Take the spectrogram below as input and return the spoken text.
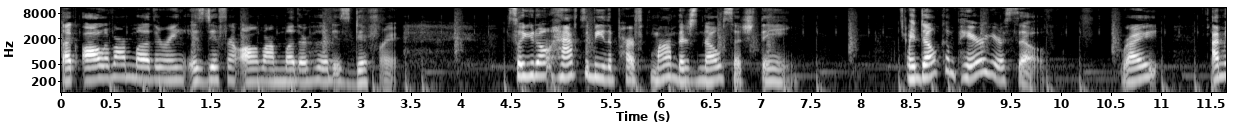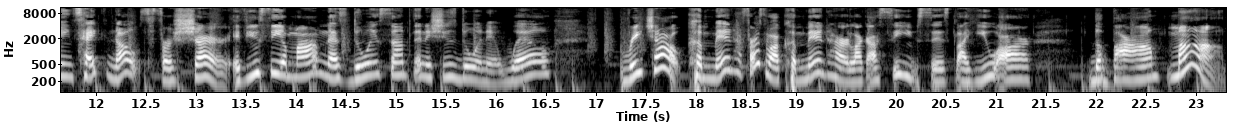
Like all of our mothering is different, all of our motherhood is different. So you don't have to be the perfect mom. There's no such thing. And don't compare yourself, right? I mean, take notes for sure. If you see a mom that's doing something and she's doing it well, reach out, commend her. First of all, commend her. Like, I see you, sis. Like, you are the bomb mom.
